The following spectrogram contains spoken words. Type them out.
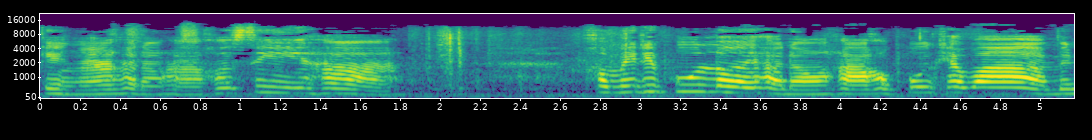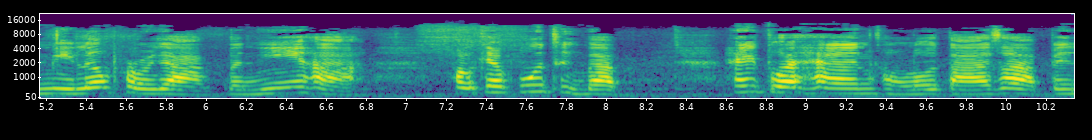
เก่งมากค่ะน้องคะข้อ C ค่ะ เขาไม่ได้พูดเลยค่ะน้องคะเขาพูดแค่ว่ามันมีเรื่อง product แต่นี่ค่ะเขาแค่พูดถึงแบบให้ตัวแทนของโลตัสอะเป็น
